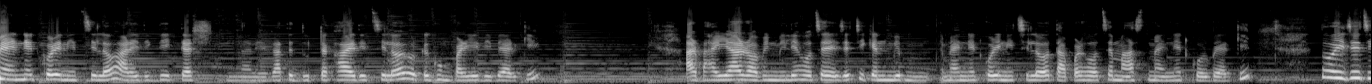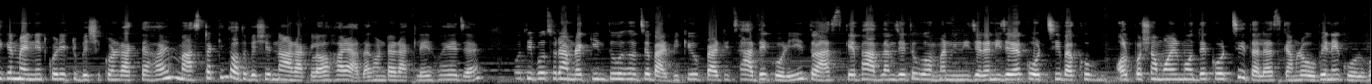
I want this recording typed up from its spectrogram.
ম্যারিনেট করে নিচ্ছিল। আর এই দিক দিয়ে একটা মানে রাতের দুধটা খাওয়াই দিচ্ছিল। ওকে ঘুম পাড়িয়ে দিবে আর কি। আর ভাইয়া আর রবিন মিলে হচ্ছে এই যে চিকেন ম্যারিনেট করে নিচ্ছিল, তারপরে হচ্ছে মাছ ম্যারিনেট করবে আর কি। তো এই যে চিকেন ম্যারিনেট করে একটু বেশিক্ষণ রাখতে হয়, মাছটা কিন্তু অত বেশি না রাখলেও হয়, আধা ঘণ্টা রাখলেই হয়ে যায়। প্রতি বছর আমরা কিন্তু হচ্ছে বার্বিকিউ পার্টি ছাদে করি, তো আজকে ভাবলাম যেহেতু মানে নিজেরা নিজেরা করছি বা খুব অল্প সময়ের মধ্যে করছি, তাহলে আজকে আমরা ওভেনে করব।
